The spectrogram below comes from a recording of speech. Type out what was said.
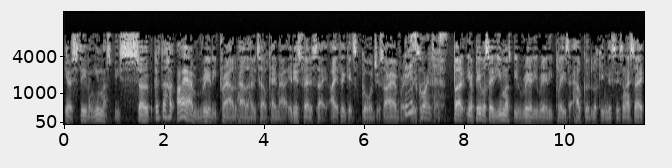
you know, Stephen, you must be so, because the, ho- I am really proud of how the hotel came out. It is fair to say. I think it's gorgeous. I am very It is gorgeous. But, you know, people say, you must be really, really pleased at how good looking this is. And I say,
